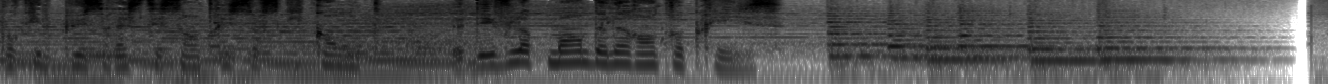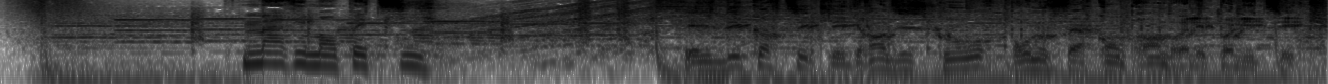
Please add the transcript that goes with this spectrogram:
pour qu'ils puissent rester centrés sur ce qui compte, le développement de leur entreprise. Marie Montpetit. Elle décortique les grands discours pour nous faire comprendre les politiques.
